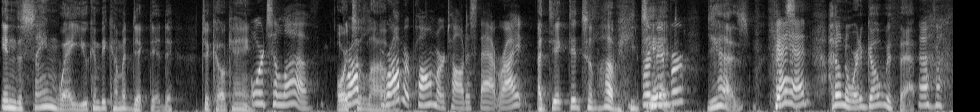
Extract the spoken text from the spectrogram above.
in the same way you can become addicted to cocaine. Or to love. Or to love. Robert Palmer taught us that, right? addicted to love. He did. Remember? Yes. Go ahead. I don't know where to go with that.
